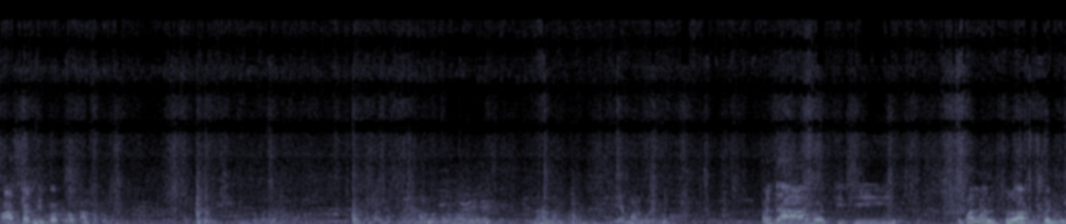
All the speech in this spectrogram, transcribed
પાછળથી પકડો બધા આ પણ થોડું આખું કરજો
